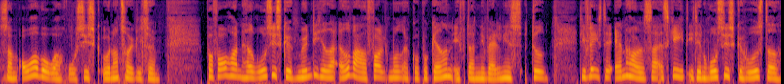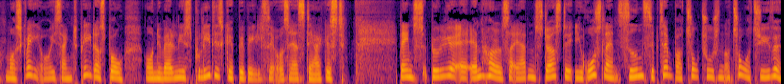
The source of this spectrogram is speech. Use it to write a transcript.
som overvåger russisk undertrykkelse. På forhånd havde russiske myndigheder advaret folk mod at gå på gaden efter Navalny's død. De fleste anholdelser er sket i den russiske hovedstad Moskva og i St. Petersborg, hvor Navalny's politiske bevægelse også er stærkest. Dagens bølge af anholdelser er den største i Rusland siden september 2022,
